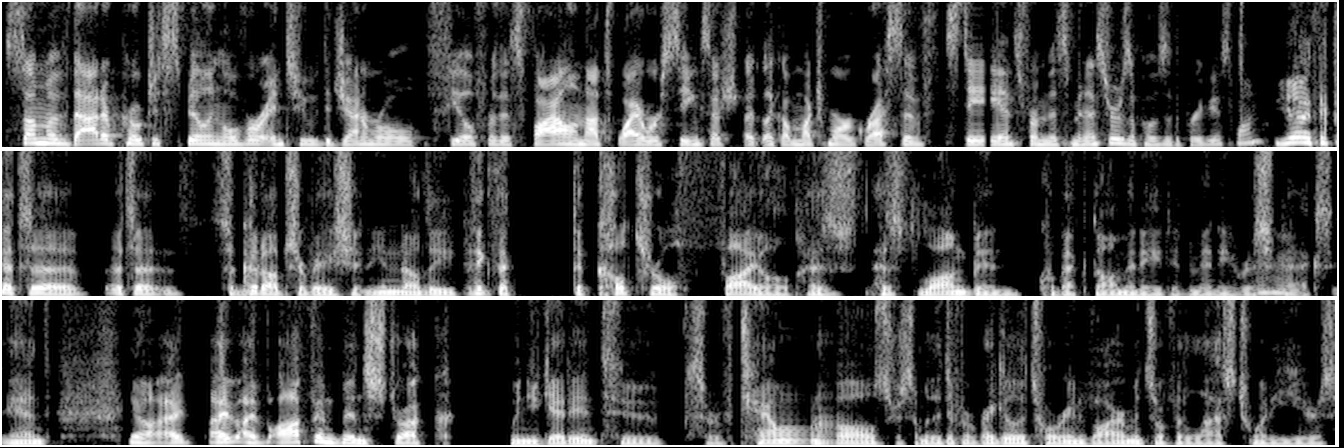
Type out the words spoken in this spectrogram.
some of that approach is spilling over into the general feel for this file, and that's why we're seeing such a, like a much more aggressive stance from this minister as opposed to the previous one? Yeah, I think that's a it's a it's a good observation. You know, the I think the the cultural file has has long been Quebec dominated in many mm-hmm. respects, mm-hmm. and you know I I've often been struck when you get into sort of town halls or some of the different regulatory environments over the last 20 years,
